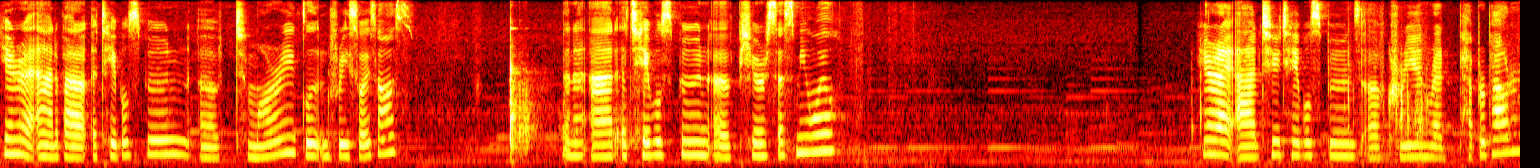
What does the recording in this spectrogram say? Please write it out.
Here I add about a tablespoon of tamari gluten-free soy sauce. Then I add a tablespoon of pure sesame oil. Here I add two tablespoons of Korean red pepper powder,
